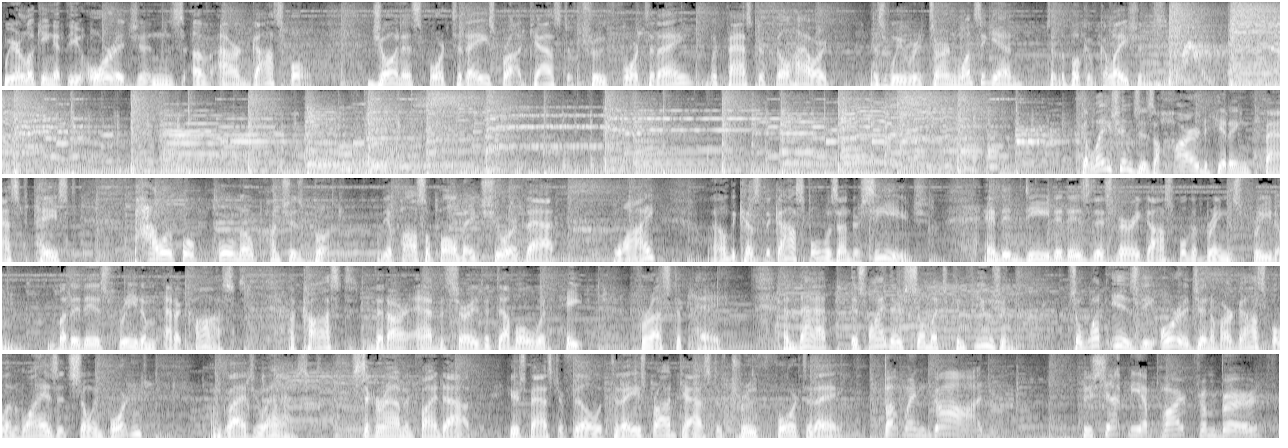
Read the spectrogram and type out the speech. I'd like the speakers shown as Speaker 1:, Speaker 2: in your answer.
Speaker 1: We are looking at the origins of our gospel. Join us for today's broadcast of Truth for Today with Pastor Phil Howard as we return once again to the book of Galatians. Galatians is a hard hitting, fast paced, powerful, pull no punches book. The Apostle Paul made sure of that. Why? Well, because the gospel was under siege. And indeed, it is this very gospel that brings freedom. But it is freedom at a cost. A cost that our adversary, the devil, would hate for us to pay. And that is why there's so much confusion. So, what is the origin of our gospel and why is it so important? I'm glad you asked. Stick around and find out. Here's Pastor Phil with today's broadcast of Truth for Today.
Speaker 2: But when God, who set me apart from birth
